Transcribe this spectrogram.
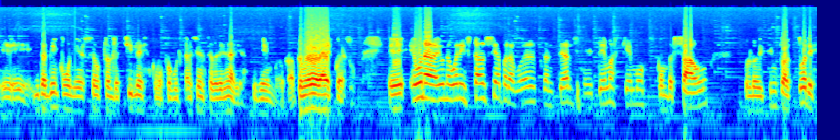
y también como Universidad Austral de Chile como Facultad de Ciencias Veterinarias. Así primero agradezco eso. Eh, es, una, una buena instancia para poder plantear eh, temas que hemos conversado con los distintos actores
